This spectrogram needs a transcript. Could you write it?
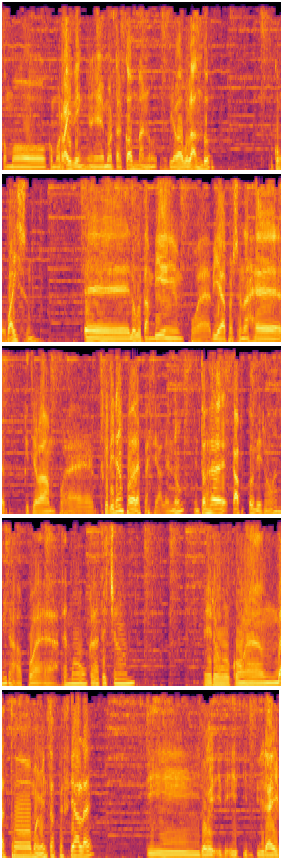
como, como Raiden en el Mortal Kombat, ¿no? Se tiraba volando, o como Bison. Eh, luego también pues había personajes que tiraban pues que tenían poderes especiales, ¿no? Entonces Capcom dijo, ah, mira, pues hacemos un Karate Champ, pero con estos movimientos especiales y, lo que- y- y- diréis,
